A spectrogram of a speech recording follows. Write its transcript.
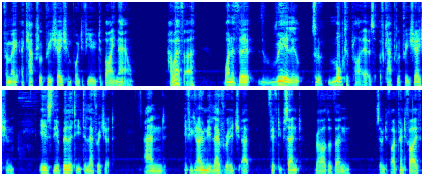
from a, a capital appreciation point of view to buy now. However, one of the, the real sort of multipliers of capital appreciation is the ability to leverage it. And if you can only leverage at 50% rather than 75 25,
